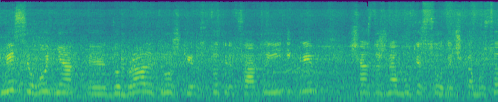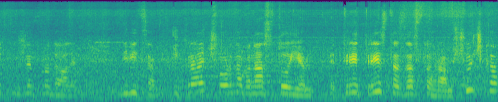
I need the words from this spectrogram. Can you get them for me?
ми сьогодні е, добрали трошки 130-ї ікри. Зараз повинна бути соточка, бо сотку вже продали. Дивіться, ікра чорна, вона стоїть 3300 за 100 грам. Щучка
